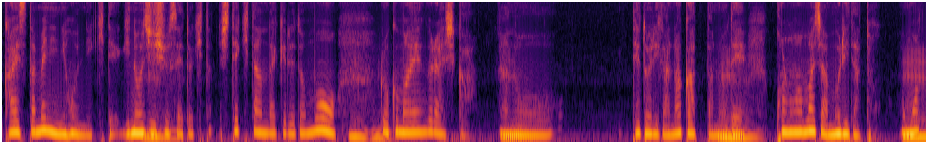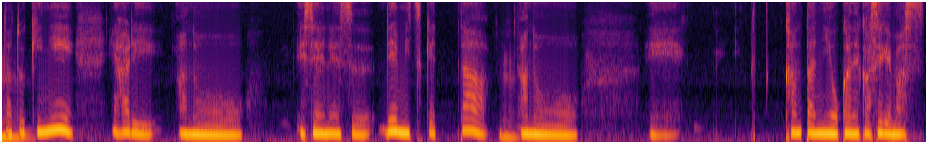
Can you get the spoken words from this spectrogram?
返すために日本に来て技能実習生ときた、してきたんだけれども、うんうん6万円ぐらいしかあの、手取りがなかったので、うんこのままじゃ無理だと思った時に、やはりあの SNS で見つけた、うん。あのえー簡単にお金稼げます。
